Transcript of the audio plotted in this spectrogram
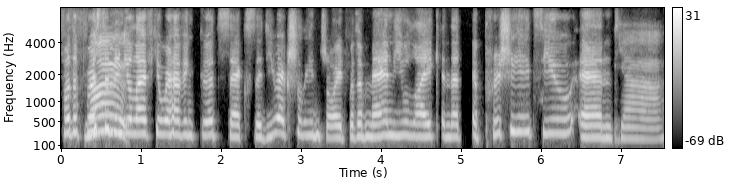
For the first time in your life, you were having good sex that you actually enjoyed with a man you like and that appreciates you and yeah.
